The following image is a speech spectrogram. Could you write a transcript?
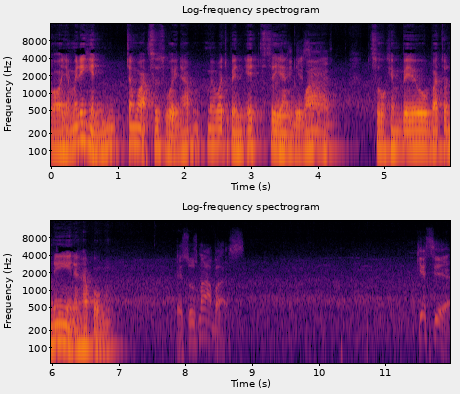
ก็ยังไม่ได้เห็นจังหวะสวยๆนะครับ ไม่ว่าจะเป็นเอสเซียงหรือว่าโซเคมเบลบัตโตนี่นะครับผม Jesus Navas. Kessier.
